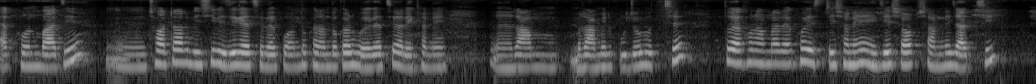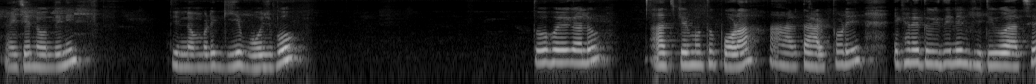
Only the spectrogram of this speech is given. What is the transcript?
এখন বাজে ছটার বেশি বেজে গেছে, দেখো অন্ধকার অন্ধকার হয়ে গেছে, আর এখানে রাম, রামের পুজো হচ্ছে। তো এখন আমরা দেখো স্টেশনে এই যে সব সামনে যাচ্ছি, এই যে নন্দিনী, তিন নম্বরে গিয়ে বসবো। তো হয়ে গেল আজকের মতো পড়া, আর তারপরে এখানে দুই দিনের ভিডিও আছে।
